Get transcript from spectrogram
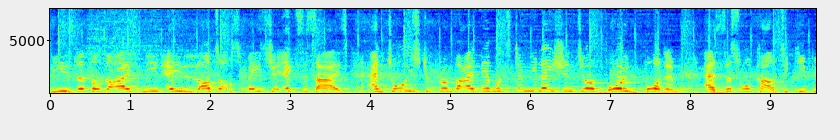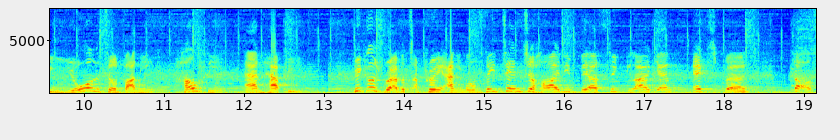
These little guys need a lot of space to exercise and toys to provide them with stimulation to avoid boredom as this will count to keeping your little bunny healthy and happy. Because rabbits are prey animals, they tend to hide if they are sick like an expert. Thus,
